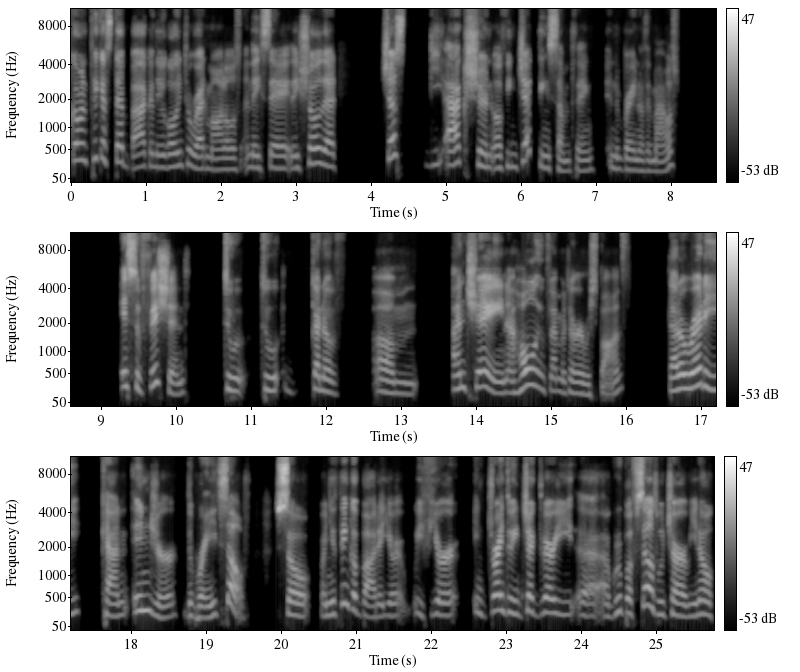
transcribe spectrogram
go and take a step back and they go into rat models and they say, they show that just the action of injecting something in the brain of the mouse is sufficient to to kind of um, unchain a whole inflammatory response that already can injure the brain itself. So when you think about it, you're if you're in trying to inject very uh, a group of cells which are you know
